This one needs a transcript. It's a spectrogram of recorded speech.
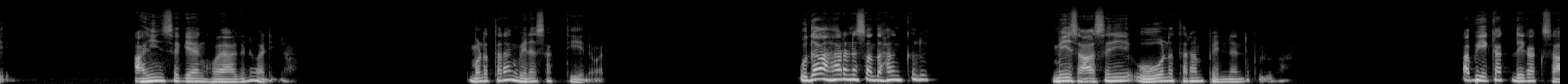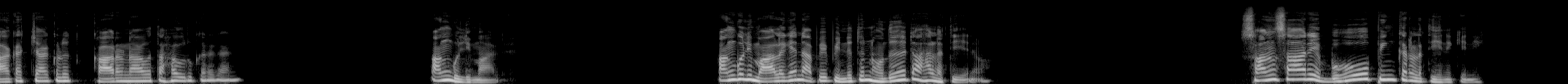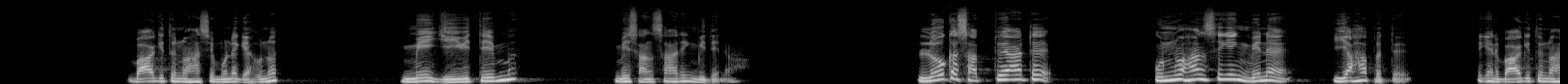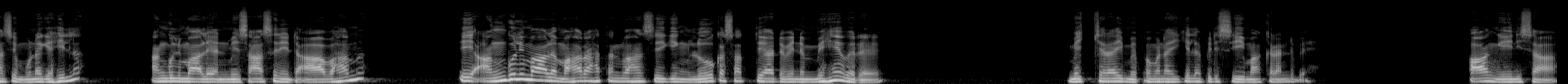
අහිංසකයන් හොයාගෙන වඩිනවා. මොන තරම් වෙනසක් තියෙනවත්. උදාහරණ සඳහන් කළුත් මේ ශාසනයේ ඕන තරම් පෙන්නට පුළුවන්. අපි එකක් දෙකක් සාකච්ඡා කළොත් කාරණාව තහවුරු කරගන්න. අංගුලි මාල. අංගුලි මාල ගැන අපේ පින්නතුන් හොඳට අහල තියෙනවා. සංසාරය බොහෝ පින් කරලා තියෙන කෙනෙ. භාගිතුන් වහසේ මුණ ගැහුණොත් මේ ජීවිතයෙන්ම මේ සංසාරෙන් මිදෙනවා. ලෝක සත්වයාට උන්වහන්සගෙන් වෙන යහපත එකන භාගිතුන් වහසේ මුණ ගැහිල්ල අංගුලි මාලයන් මේ ශාසනයට ආවහම ඒ අංගුලි මාල මහරහතන් වහන්සේගෙන් ලෝක සත්වයාට වෙන මෙහෙවර මෙච්චරයි මෙපමණයි කියලා අපිට සීමා කරන්න බෑ. ආං ඒ නිසා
